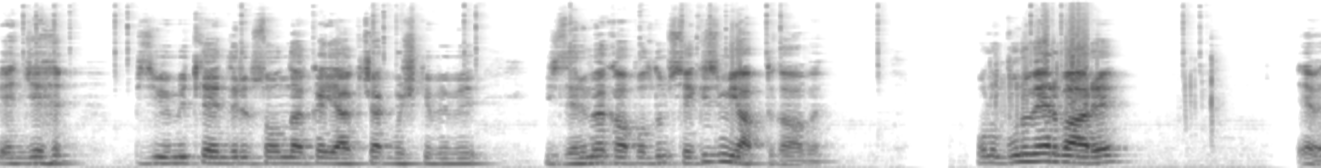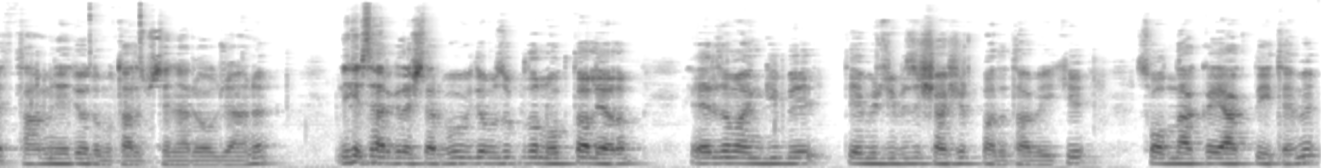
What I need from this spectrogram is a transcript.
Bence bizi ümitlendirip son dakika yakacakmış gibi bir izlenime kapıldım. 8 mi yaptık abi? Oğlum bunu ver bari. Evet tahmin ediyordum bu tarz bir senaryo olacağını. Neyse arkadaşlar bu videomuzu burada noktalayalım. Her zaman gibi demirci bizi şaşırtmadı tabii ki. Son dakika yaktı itemi.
